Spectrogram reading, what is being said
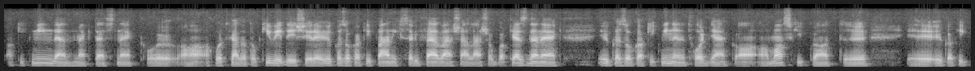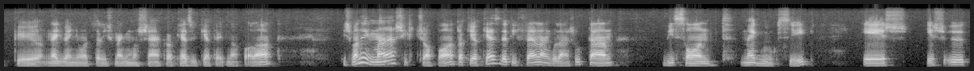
akik mindent megtesznek a, a kockázatok kivédésére, ők azok, akik pánikszerű felvásárlásokba kezdenek, ők azok, akik mindenütt hordják a, a maszkjukat, ők, akik 48-tal is megmossák a kezüket egy nap alatt. És van egy másik csapat, aki a kezdeti fellángolás után viszont megnyugszik, és, és ők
